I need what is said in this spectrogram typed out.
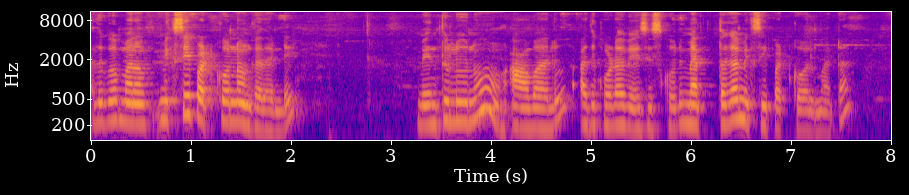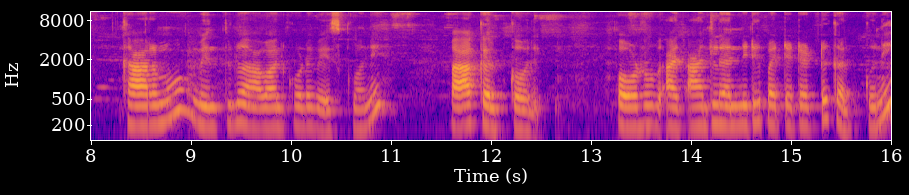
అదిగో మనం మిక్సీ పట్టుకున్నాం కదండి. మెంతులును ఆవాలు అది కూడా వేసేసుకొని మెత్తగా మిక్సీ పట్టుకోవాలన్నమాట. కారము మెంతులు ఆవాలు కూడా వేసుకొని బాగా కలుపుకోవాలి. పౌడర్ ఆంట్లు అన్నిటికీ పట్టేటట్టు కలుపుకొని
